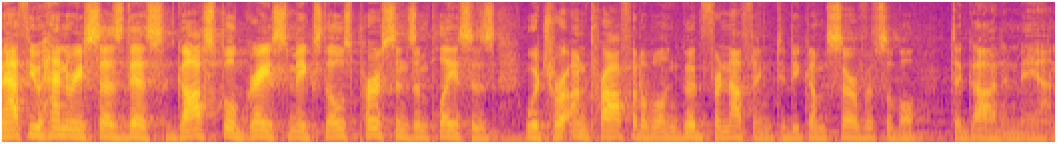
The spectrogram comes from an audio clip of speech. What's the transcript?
Matthew Henry says this Gospel grace makes those persons and places which were unprofitable and good for nothing to become serviceable to God and man.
